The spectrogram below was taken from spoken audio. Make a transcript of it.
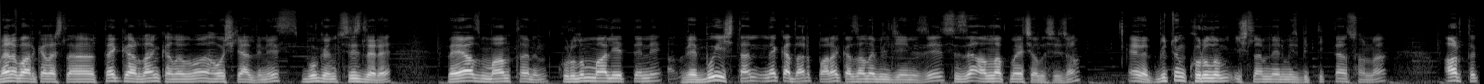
Merhaba arkadaşlar, tekrardan kanalıma hoş geldiniz. Bugün sizlere beyaz mantarın kurulum maliyetlerini ve bu işten ne kadar para kazanabileceğinizi size anlatmaya çalışacağım. Evet, bütün kurulum işlemlerimiz bittikten sonra artık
